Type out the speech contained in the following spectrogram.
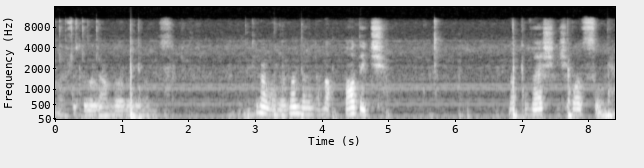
No, wszystko wygrałam, dobra, nie mam nic. Dobra, dobra, dobra, no odejdź. No weź i się odsuń.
